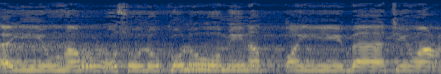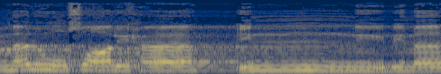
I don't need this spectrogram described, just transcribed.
ایوہا الرسل کلوا من الطیبات واعملوا صالحا انی بما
